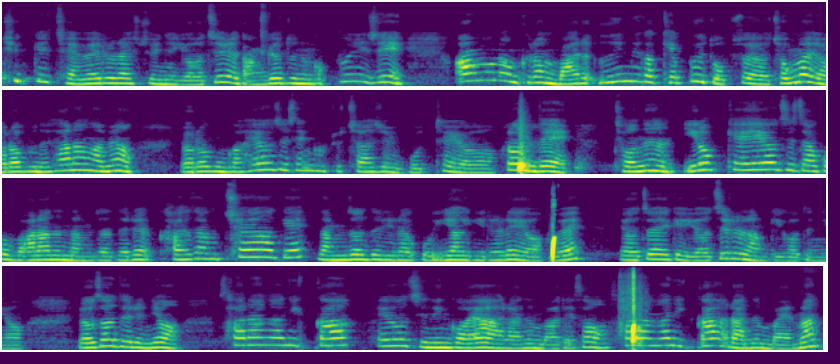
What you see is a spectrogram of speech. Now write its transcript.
쉽게 재회를 할 수 있는 여지를 남겨두는 것 뿐이지 아무런 그런 말의 의미가 개뿔도 없어요. 정말 여러분을 사랑하면 여러분과 헤어질 생각조차 하지 못해요. 그런데 저는 이렇게 헤어지자고 말하는 남자들을 가장 최악의 남자들이라고 이야기를 해요. 왜? 여자에게 여지를 남기거든요. 여자들은요, 사랑하니까 헤어지는 거야 라는 말에서 사랑하니까 라는 말만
